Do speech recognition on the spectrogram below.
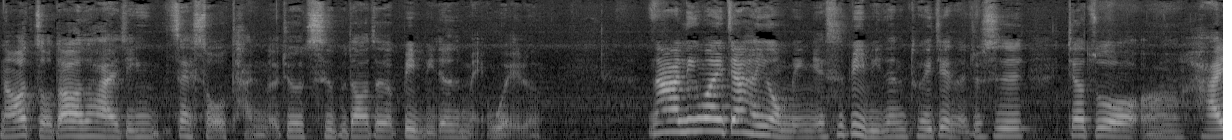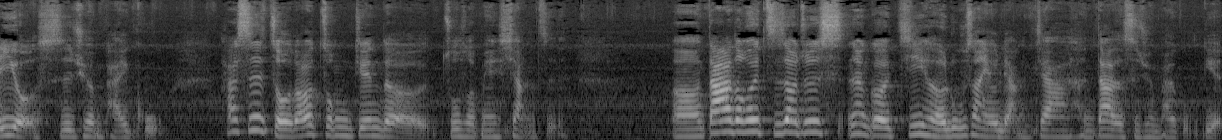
然后走到的时候他已经在收摊了，就吃不到这个必比登的美味了。那另外一家很有名，也是必比登推荐的，就是叫做嗯，还有十全排骨，它是走到中间的左手边巷子，嗯，大家都会知道，就是那个基河路上有两家很大的十全排骨店，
